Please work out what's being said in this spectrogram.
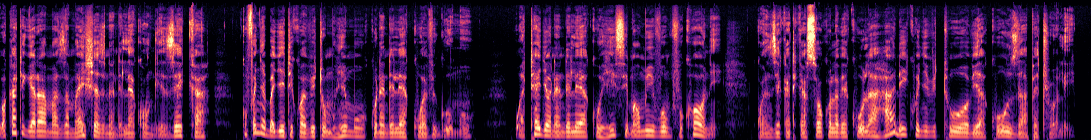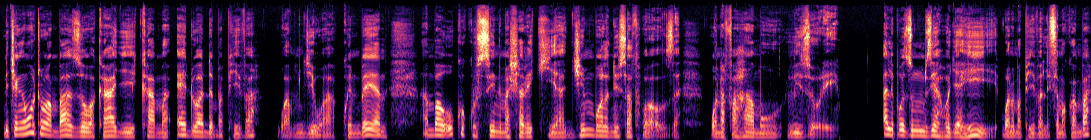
Wakati gharama za maisha zinaendelea kuongezeka, kufanya bajeti kwa vitu muhimu kunaendelea kuwa vigumu. Wateja wanaendelea kuhisi maumivu mfukoni, kuanzia katika soko la vyakula hadi kwenye vituo vya kuuza petroli. Ni changamoto ambazo wakaaji kama Edward Mapiva wa mji wa Queanbeyan ambao uko kusini mashariki ya jimbo la New South Wales wanafahamu vizuri. Alipozungumzia hoja hii, Bwana Mapiva alisema kwamba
